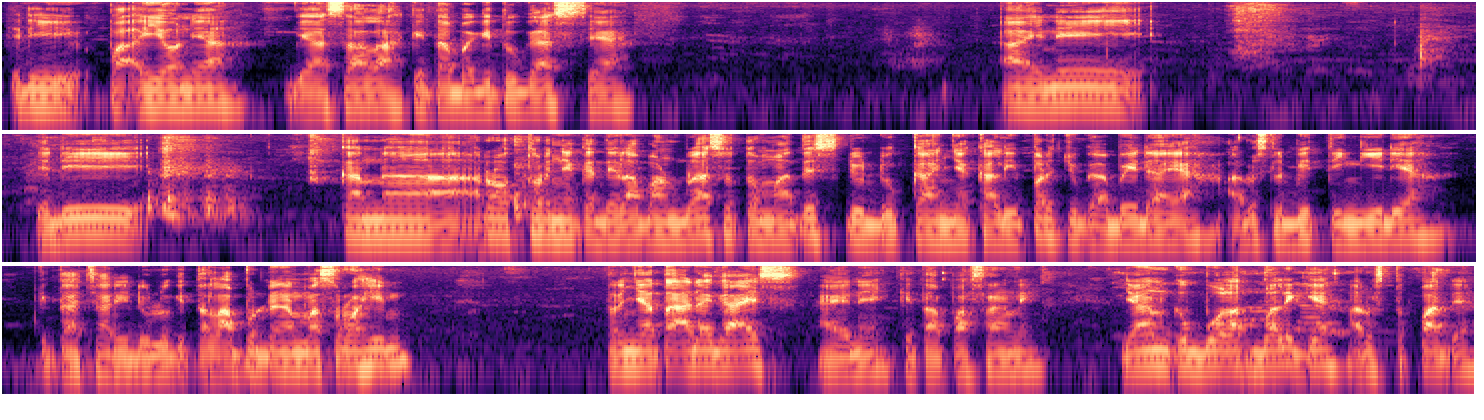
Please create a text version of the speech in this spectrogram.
jadi Pak Ion ya biasalah kita bagi tugas ya. Ah ini jadi karena rotornya ke 18 otomatis dudukannya kaliper juga beda ya harus lebih tinggi dia. Kita cari dulu kita lapor dengan Mas Rohim. Ternyata ada guys. Nah ini kita pasang nih. Jangan kebolak balik ya harus tepat ya.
